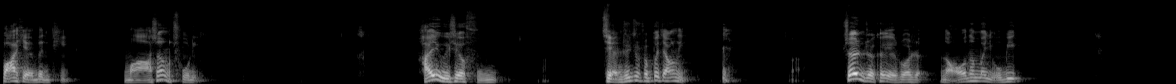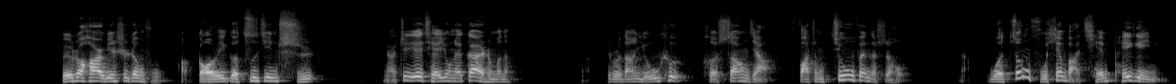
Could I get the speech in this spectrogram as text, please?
发现问题马上处理。还有一些服务，简直就是不讲理啊，甚至可以说是脑他妈有病。比如说哈尔滨市政府啊，搞了一个资金池啊，这些钱用来干什么呢？就是当游客和商家发生纠纷的时候啊，我政府先把钱赔给你。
